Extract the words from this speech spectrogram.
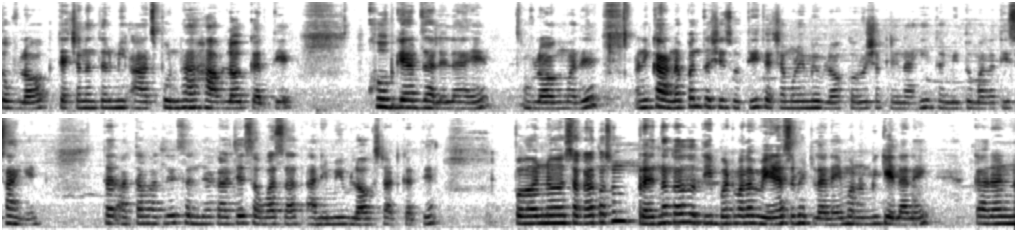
तो व्लॉग त्याच्यानंतर मी आज पुन्हा हा व्लॉग करते खूप गॅप झालेला आहे व्लॉगमध्ये आणि कारणं पण तशीच होती त्याच्यामुळे मी व्लॉग करू शकले नाही तर मी तुम्हाला ती सांगेन. तर आता वाजले संध्याकाळचे सव्वा सात आणि मी व्लॉग स्टार्ट करते. पण सकाळपासून प्रयत्न करत होती बट मला वेळच भेटला नाही म्हणून मी केला नाही. कारण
